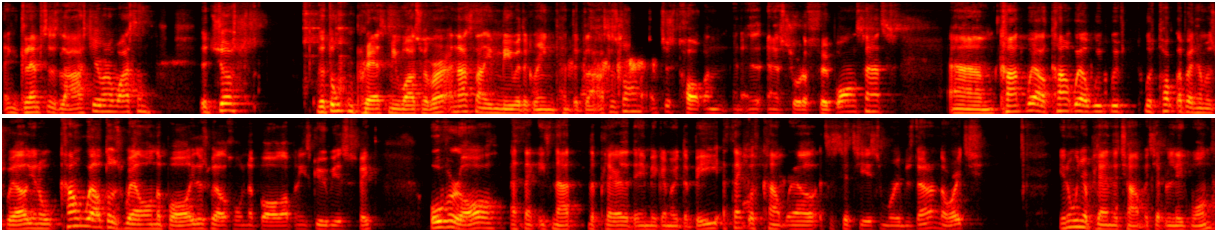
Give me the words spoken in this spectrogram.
in glimpses last year when I watched them, they just they don't impress me whatsoever. And that's not even me with the green tinted glasses on. I'm just talking in a, in a sort of football sense. Um, Cantwell, Cantwell, we, we've we've talked about him as well. You know, Cantwell does well on the ball. He does well holding the ball up, and he's gooby his feet. Overall, I think he's not the player that they make him out to be. I think with Cantwell, it's a situation where he was down in Norwich. You know, when you're playing the championship in League One,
